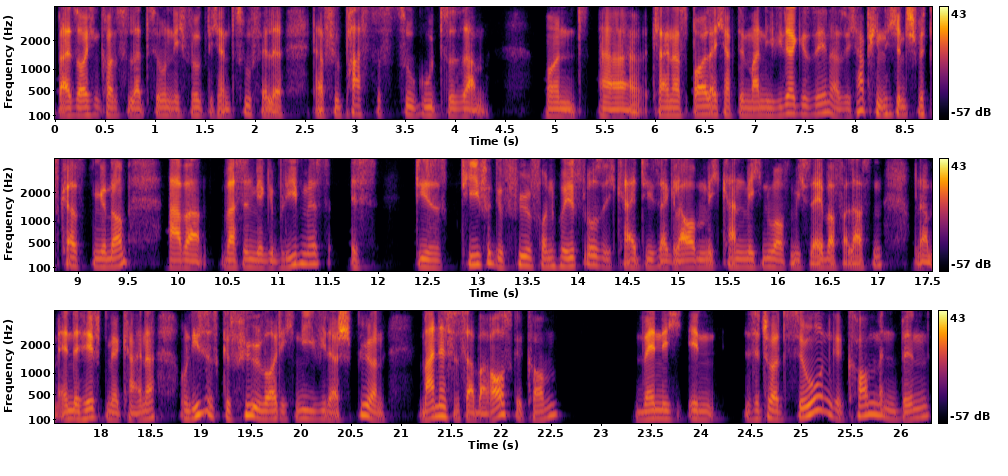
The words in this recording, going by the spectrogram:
bei solchen Konstellationen nicht wirklich an Zufälle. Dafür passt es zu gut zusammen. Und äh, kleiner Spoiler, ich habe den Mann nie wieder gesehen, also ich habe ihn nicht in den Schwitzkasten genommen. Aber was in mir geblieben ist, ist dieses tiefe Gefühl von Hilflosigkeit, dieser Glauben, ich kann mich nur auf mich selber verlassen und am Ende hilft mir keiner. Und dieses Gefühl wollte ich nie wieder spüren. Wann ist es aber rausgekommen? Wenn ich in Situationen gekommen bin,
